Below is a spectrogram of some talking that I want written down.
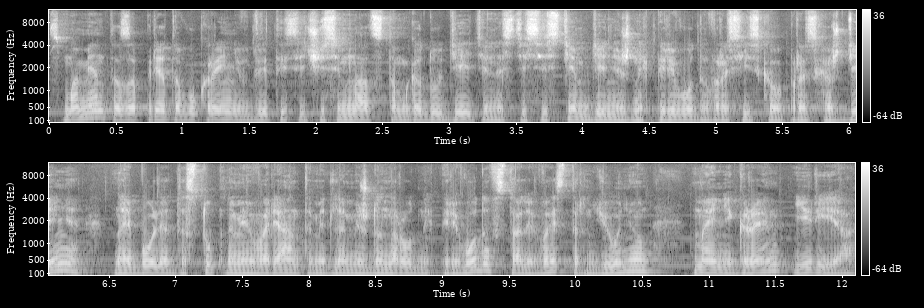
с момента запрета в Украине в 2017 году деятельности систем денежных переводов российского происхождения наиболее доступными вариантами для международных переводов стали Western Union, MoneyGram и RIA.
